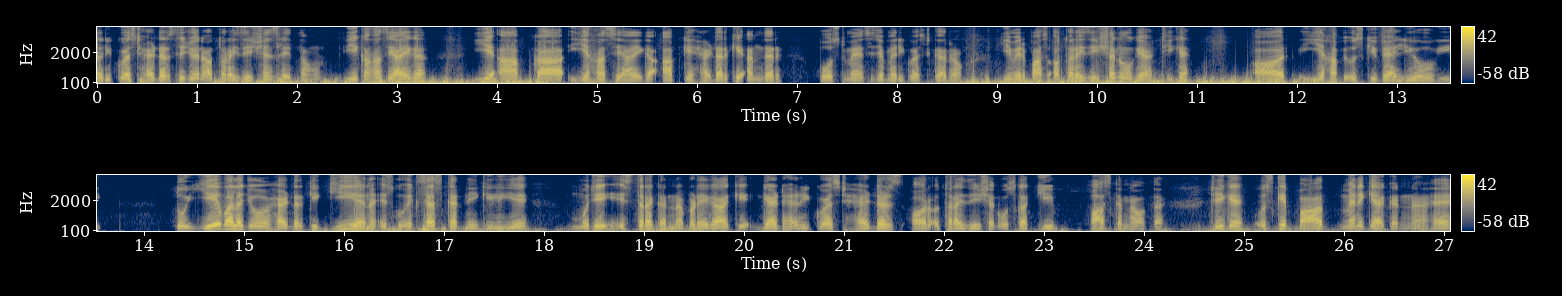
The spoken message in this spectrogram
request header से जो है ऑथोराइजेशन लेता हूँ। ये कहाँ से आएगा? ये आपका यहाँ से आएगा। आपके हेडर के अंदर पोस्टमैन से जब मैं रिक्वेस्ट कर रहा हूँ, ये मेरे पास ऑथोराइजेशन हो गया, ठीक है? और यहाँ पे उसकी वैल्यू होगी। तो ये वाला जो हेडर की की है ना, इसको एक्सेस करने के लिए मुझे इस तरह करना पड़ेगा कि गेट रिक्वेस्ट हेडर्स और ऑथराइजेशन उसका की पास करना होता है। ठीक है? उसके बाद मैंने क्या करना है,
